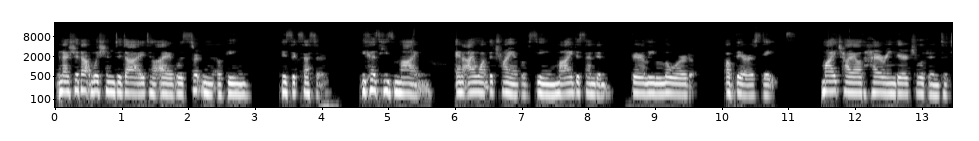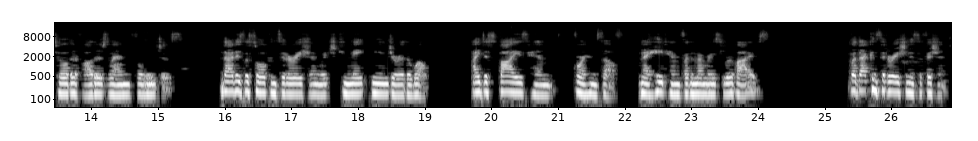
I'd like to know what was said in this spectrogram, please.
and I should not wish him to die till I was certain of being his successor, because he's mine, and I want the triumph of seeing my descendant fairly lord of their estates, my child hiring their children to till their father's land for wages. That is the sole consideration which can make me endure the wealth. I despise him for himself, and I hate him for the memories he revives. But that consideration is sufficient.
